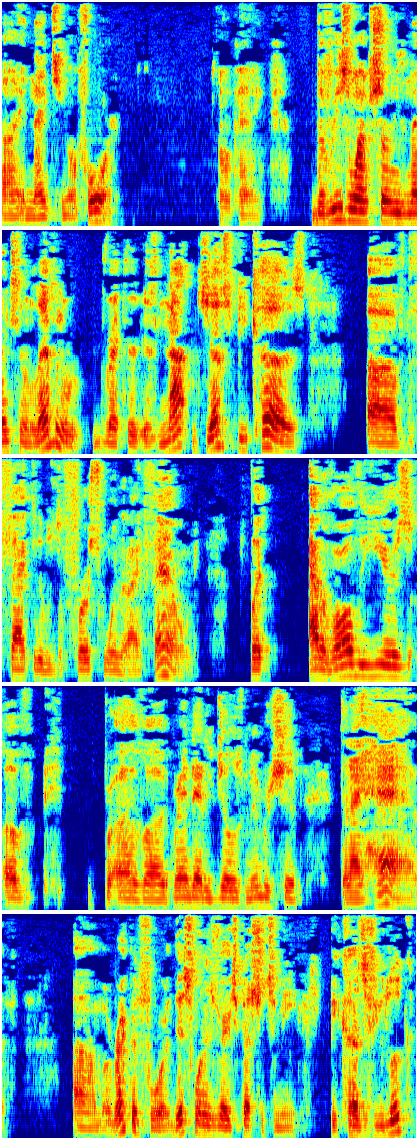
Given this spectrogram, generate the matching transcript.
uh, in 1904. Okay. The reason why I'm showing you the 1911 record is not just because of the fact that it was the first one that I found, but out of all the years of of uh, Granddaddy Joe's membership that I have um, a record for, this one is very special to me because if you look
